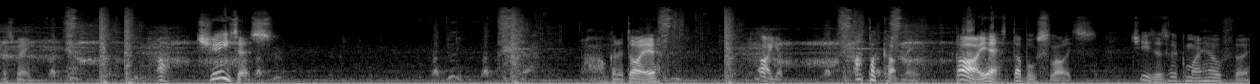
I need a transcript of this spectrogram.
That's me. Oh, Jesus! Oh, I'm gonna die here. Oh, you uppercut me. Oh, yes, double slice. Jesus, look at my health, though.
